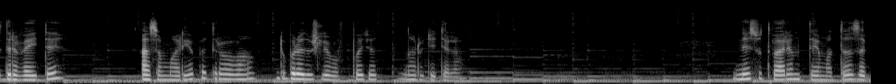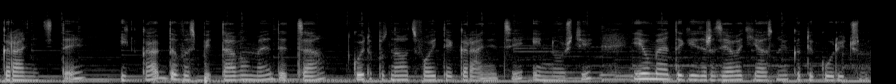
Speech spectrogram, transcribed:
Здравейте! Аз съм Мария Петрова. Добре дошли в пътят на родителя. Днес отварям темата за границите и как да възпитаваме деца, които познават своите граници и нужди и умеят да ги изразяват ясно и категорично.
